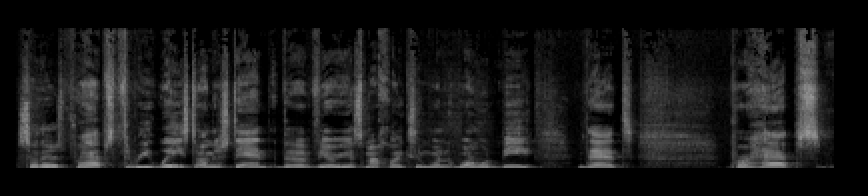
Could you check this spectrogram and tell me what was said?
So there's perhaps three ways to understand the various machlokes, and one one would be that perhaps.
